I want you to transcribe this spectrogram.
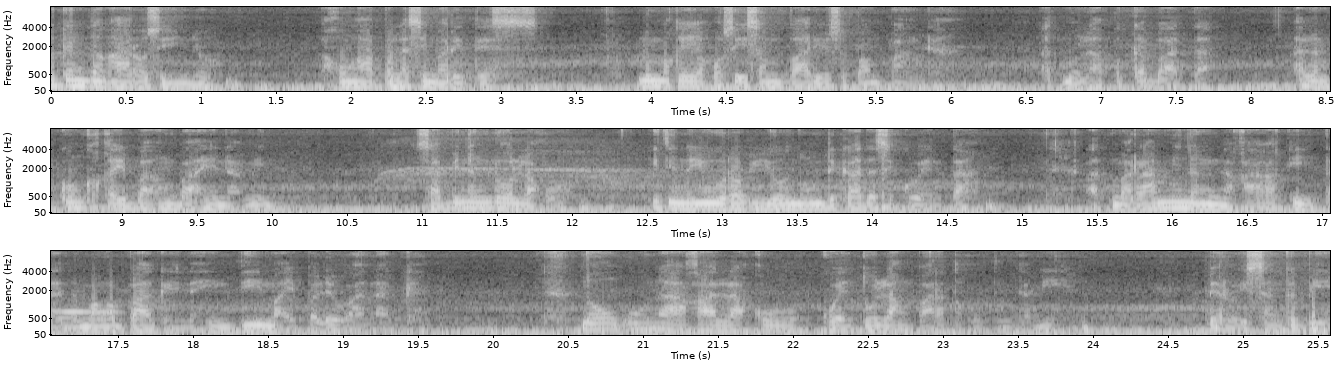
Magandang araw sa inyo. Ako nga pala si Marites. Lumaki ako sa isang baryo sa Pampanga. At mula pagkabata, alam kong kakaiba ang bahay namin. Sabi ng lola ko, itinayo raw iyon noong dekada 50 at marami nang nakakakita ng mga bagay na hindi maipaliwanag. Noong una akala ko kwento lang para takutin kami. Pero isang gabi,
